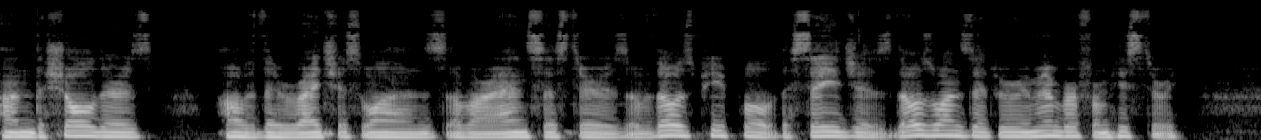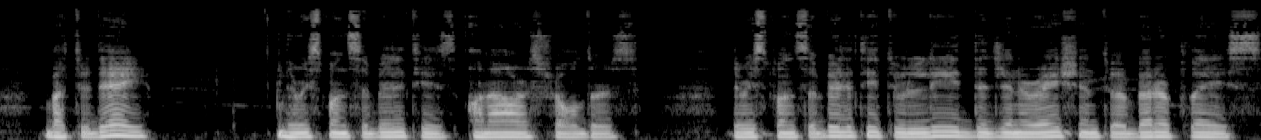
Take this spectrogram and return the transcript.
on the shoulders of the righteous ones, of our ancestors, of those people, the sages, those ones that we remember from history. But today, the responsibility is on our shoulders. The responsibility to lead the generation to a better place,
